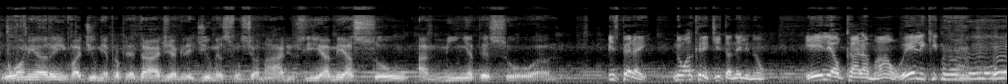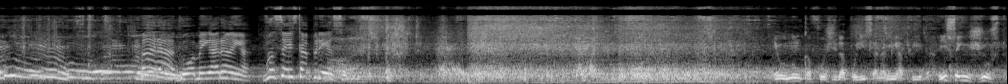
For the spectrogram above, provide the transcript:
o Homem-Aranha invadiu minha propriedade, agrediu meus funcionários e ameaçou a minha pessoa. Espera aí, não acredita nele não. Ele é o cara mau, ele que. Parado, Homem-Aranha! Você está preso! Eu nunca fugi da polícia na minha vida. Isso é injusto.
